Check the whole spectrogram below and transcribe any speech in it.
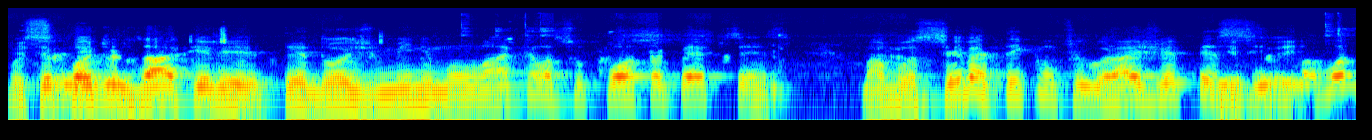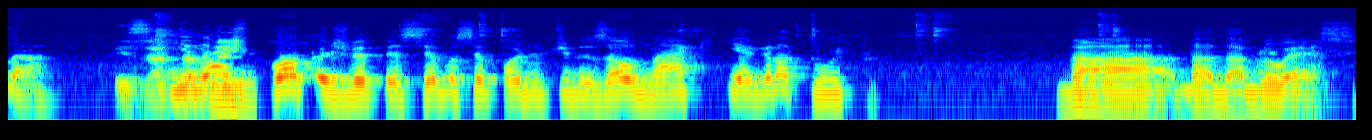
Você pode usar aquele T2 Minimum lá, que ela suporta o PFSense. Mas você vai ter que configurar as VPC para rodar. Exatamente. E nas próprias VPC você pode utilizar o NAC, que é gratuito da, da AWS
